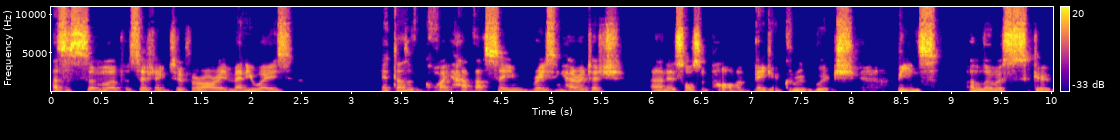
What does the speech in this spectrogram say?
has a similar positioning to Ferrari in many ways. It doesn't quite have that same racing heritage, and it's also part of a bigger group, which means a lower scope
